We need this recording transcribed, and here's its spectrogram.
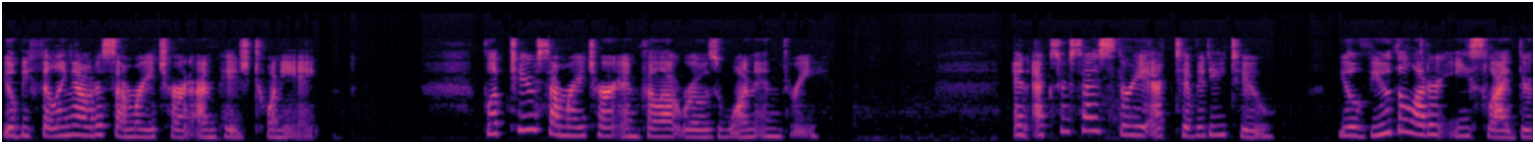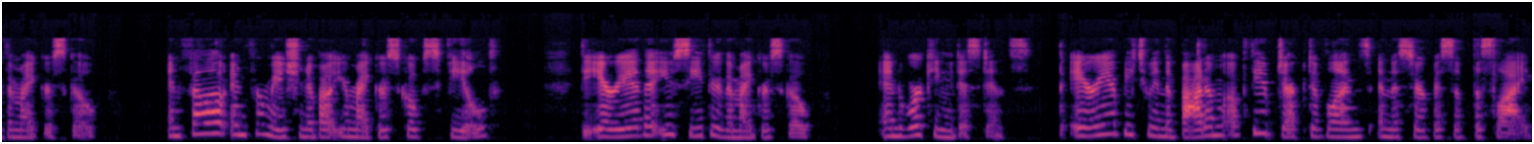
You'll be filling out a summary chart on page 28. Flip to your summary chart and fill out rows 1 and 3. In exercise 3, activity 2, you'll view the letter E slide through the microscope and fill out information about your microscope's field, the area that you see through the microscope, and working distance, the area between the bottom of the objective lens and the surface of the slide.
